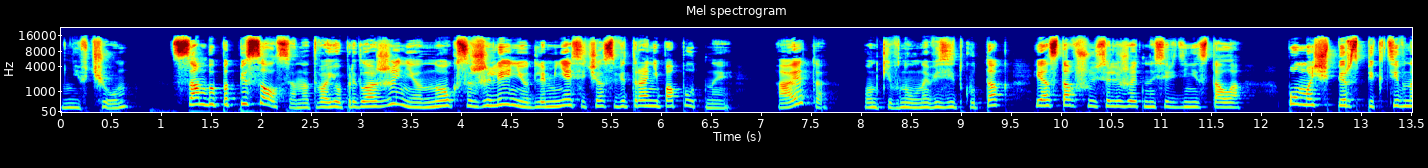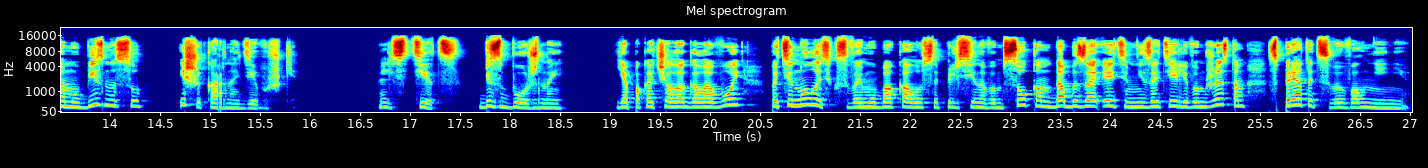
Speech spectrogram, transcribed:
Ни в чем. Сам бы подписался на твое предложение, но, к сожалению, для меня сейчас ветра непопутные. А это, он кивнул на визитку так и оставшуюся лежать на середине стола, помощь перспективному бизнесу и шикарной девушке. Льстец, безбожный. Я покачала головой, потянулась к своему бокалу с апельсиновым соком, дабы за этим незатейливым жестом спрятать свое волнение,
